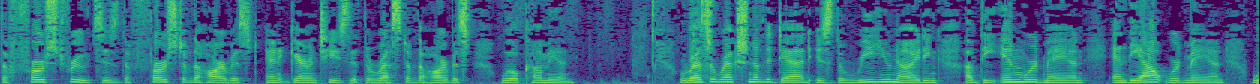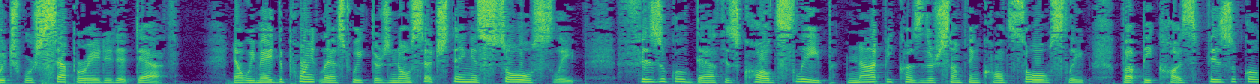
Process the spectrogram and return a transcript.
The first fruits is the first of the harvest and it guarantees that the rest of the harvest will come in. Resurrection of the dead is the reuniting of the inward man and the outward man, which were separated at death. Now we made the point last week there's no such thing as soul sleep. Physical death is called sleep, not because there's something called soul sleep, but because physical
